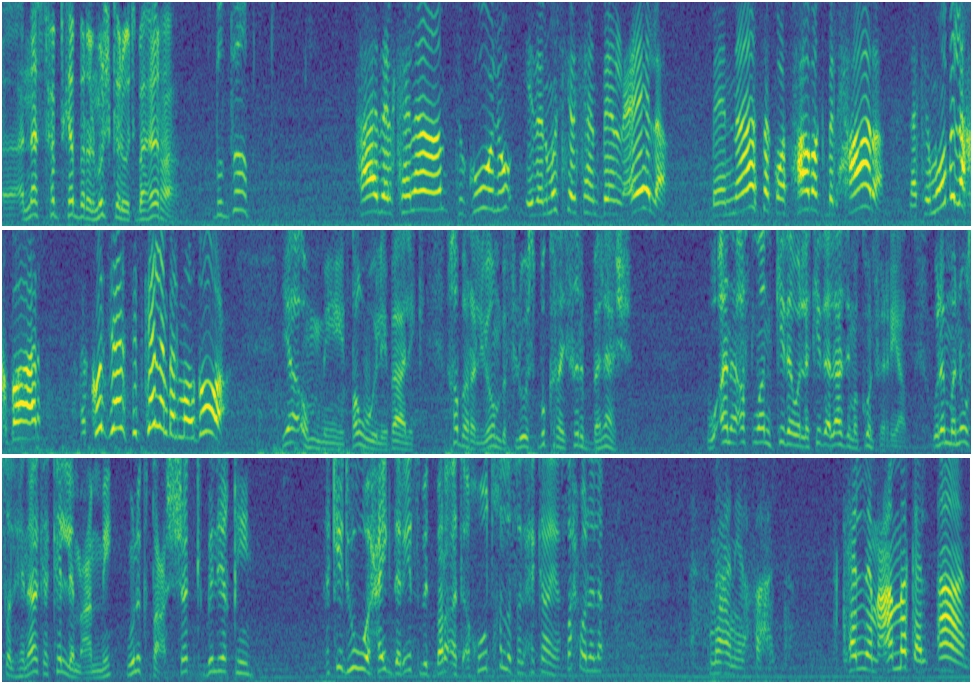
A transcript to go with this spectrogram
الناس تحب تكبر المشكلة وتبهرها. بالضبط. هذا الكلام تقوله إذا المشكلة كانت بين العيلة بين ناسك وأصحابك بالحارة لكن مو بالأخبار. الكل جالس يتكلم بالموضوع. يا أمي طولي بالك. خبر اليوم بفلوس بكرة يصير ببلاش. وأنا أصلا كذا ولا كذا لازم أكون في الرياض. ولما نوصل هناك أكلم عمي ونقطع الشك باليقين. أكيد هو حيقدر يثبت براءة أخوه تخلص الحكاية صح ولا لا؟ اسمعني يا فهد. تكلم عمك الآن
